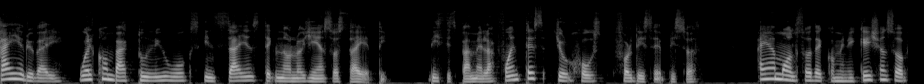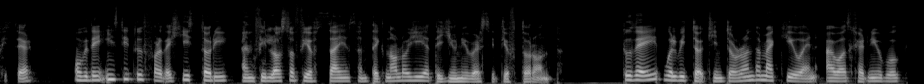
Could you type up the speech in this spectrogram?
Hi, everybody. Welcome back to New Books in Science, Technology, and Society. This is Pamela Fuentes, your host for this episode. I am also the Communications Officer of the Institute for the History and Philosophy of Science and Technology at the University of Toronto. Today, we'll be talking to Rhonda McEwen about her new book,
